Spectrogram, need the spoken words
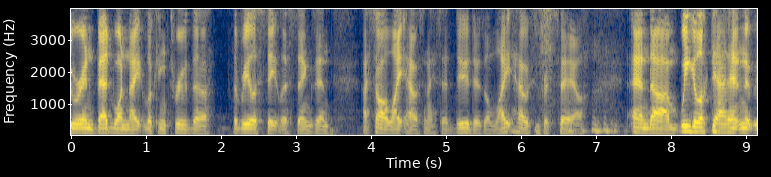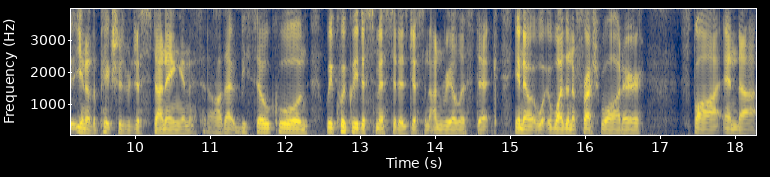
were in bed one night looking through the, the real estate listings, and I saw a lighthouse and I said, "Dude, there's a lighthouse for sale." and um, we looked at it, and it, you know the pictures were just stunning. And I said, "Oh, that would be so cool." And we quickly dismissed it as just an unrealistic. You know, it, it wasn't a freshwater spot. And uh,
